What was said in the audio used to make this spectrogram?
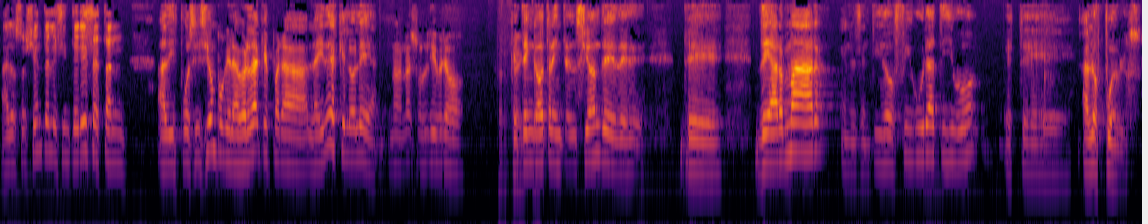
a los oyentes les interesa, están a disposición porque la verdad que es para, la idea es que lo lean, no, no es un libro que tenga otra intención de, de, de, de, armar, en el sentido figurativo, este, a los pueblos.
